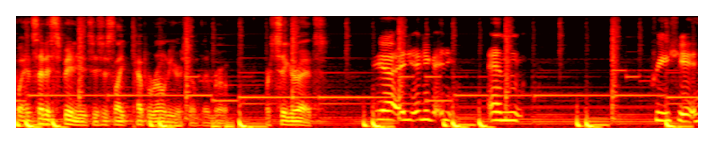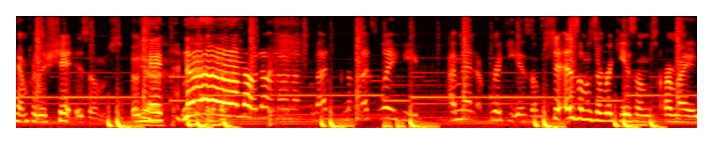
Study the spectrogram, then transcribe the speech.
but instead of spinach, it's just like pepperoni or something, bro, or cigarettes. Yeah, and, and, you, and, and appreciate him for the shit isms. Okay. No, no, no, no, no, no, no, no, no. That's no, that's Lahey. I meant Ricky isms. Shit isms and Ricky isms are my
